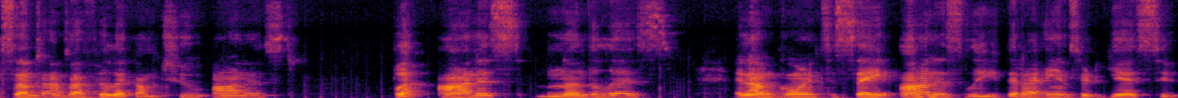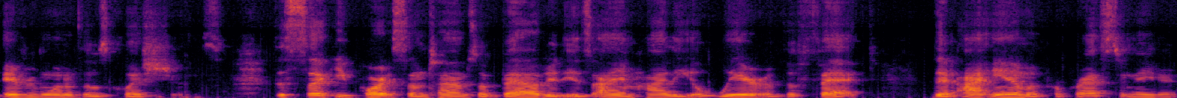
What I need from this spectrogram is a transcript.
Sometimes I feel like I'm too honest, but honest nonetheless. And I'm going to say honestly that I answered yes to every one of those questions. The sucky part sometimes about it is I am highly aware of the fact that I am a procrastinator,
